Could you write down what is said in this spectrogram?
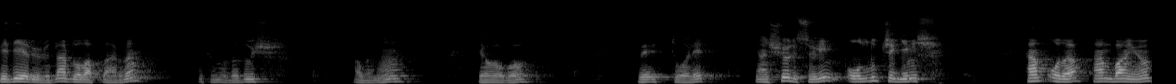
ve diğer ürünler dolaplarda. Bakın burada duş alanı, lavabo ve tuvalet. Yani şöyle söyleyeyim oldukça geniş hem oda hem banyo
